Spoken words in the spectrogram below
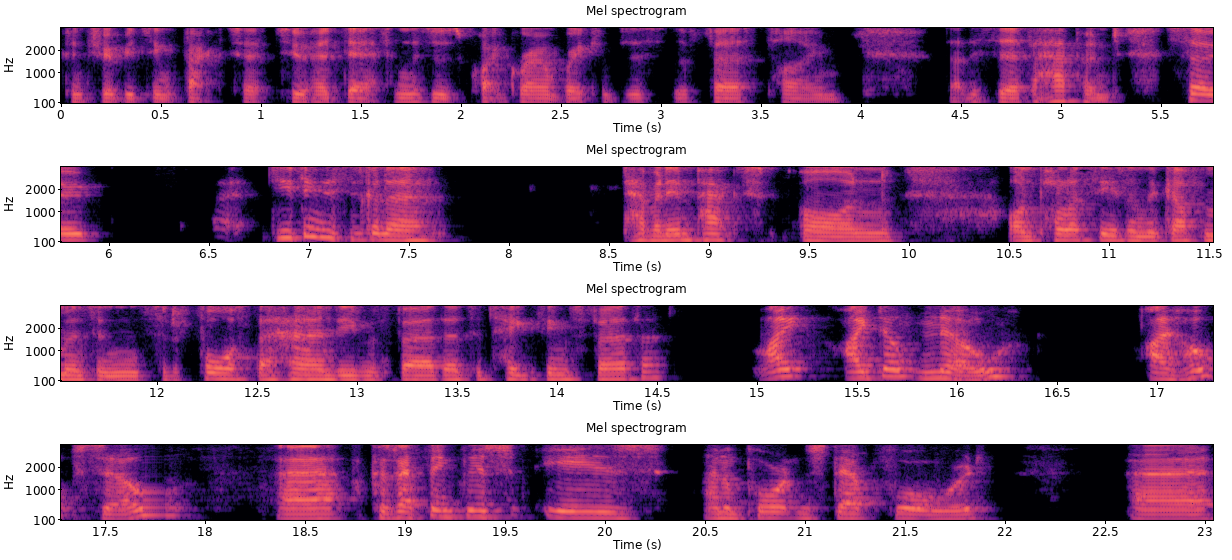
contributing factor to her death. And this was quite groundbreaking because this is the first time that this ever happened. So, uh, do you think this is going to have an impact on on policies on the government and sort of force their hand even further to take things further? I I don't know. I hope so because uh, I think this is an important step forward. Uh,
